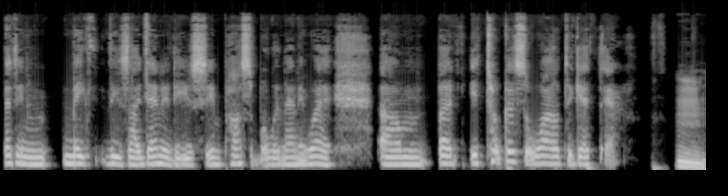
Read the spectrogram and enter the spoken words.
that didn't make these identities impossible in any way. Um, but it took us a while to get there. Hmm.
